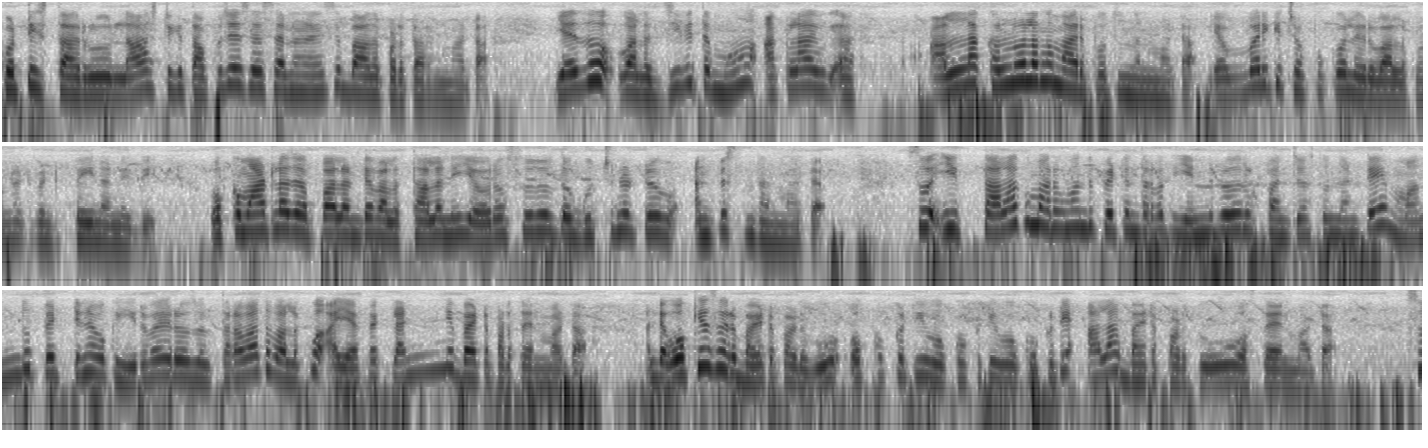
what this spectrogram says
కొట్టిస్తారు లాస్ట్కి తప్పు చేసేసారనేసి బాధపడతారనమాట ఏదో వాళ్ళ జీవితము అట్లా అల్లా కల్లోలంగా మారిపోతుందనమాట ఎవరికి చెప్పుకోలేరు వాళ్ళకు ఉన్నటువంటి పెయిన్ అనేది. ఒక్క మాటలో చెప్పాలంటే వాళ్ళ తలని ఎవరో సూదులతో గుచ్చినట్టు అనిపిస్తుంది అనమాట సో ఈ తలకు మరుగుమందు పెట్టిన తర్వాత ఎన్ని రోజులకు పనిచేస్తుందంటే మందు పెట్టిన ఒక ఇరవై రోజుల తర్వాత వాళ్ళకు ఆ ఎఫెక్ట్లు అన్నీ బయటపడతాయి అనమాట అంటే ఒకేసారి బయటపడవు. ఒక్కొక్కటి ఒక్కొక్కటి ఒక్కొక్కటి అలా బయటపడుతూ వస్తాయన్నమాట. సో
